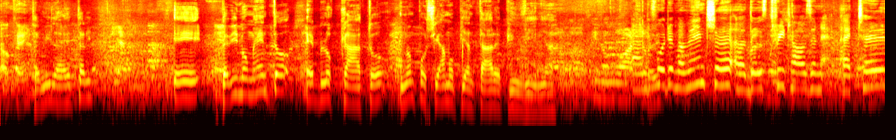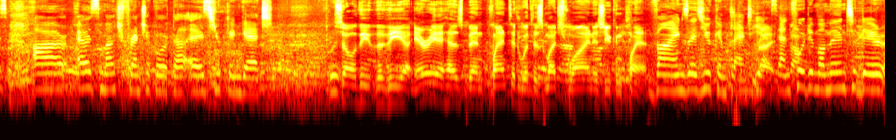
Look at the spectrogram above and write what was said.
Okay. 3000 ettari e per il momento è bloccato, non possiamo piantare più vigna. And for the moment, uh, those 3,000 hectares are as much Franciacorta as you can get. So the, the, the uh, area has been planted with as much wine as you can plant. Vines as you can plant, yes. Right. And for the moment, there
